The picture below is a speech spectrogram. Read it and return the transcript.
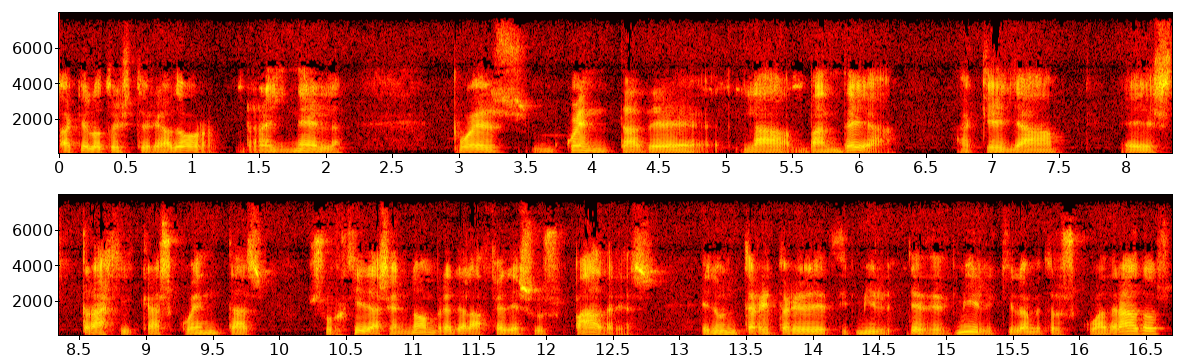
aquel otro historiador, Reinel, pues cuenta de la bandea, aquellas trágicas cuentas surgidas en nombre de la fe de sus padres, en un territorio de 10.000 kilómetros cuadrados,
